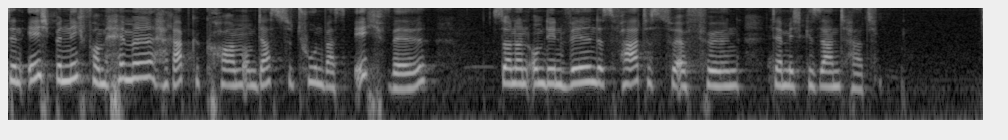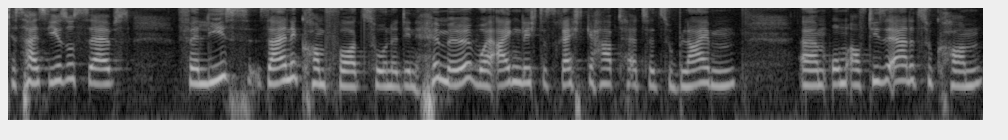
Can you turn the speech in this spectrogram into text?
denn ich bin nicht vom Himmel herabgekommen, um das zu tun, was ich will, sondern um den Willen des Vaters zu erfüllen, der mich gesandt hat. Das heißt, Jesus selbst verließ seine Komfortzone, den Himmel, wo er eigentlich das Recht gehabt hätte zu bleiben, ähm, um auf diese Erde zu kommen,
